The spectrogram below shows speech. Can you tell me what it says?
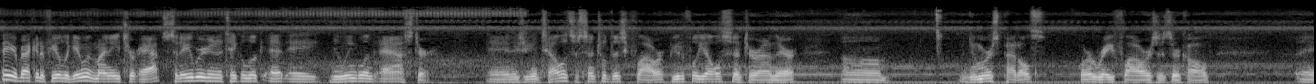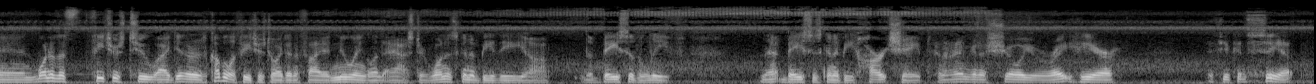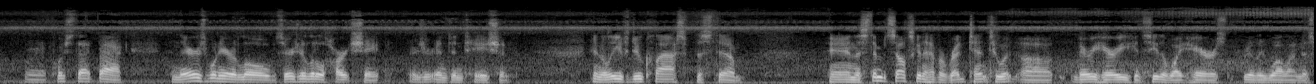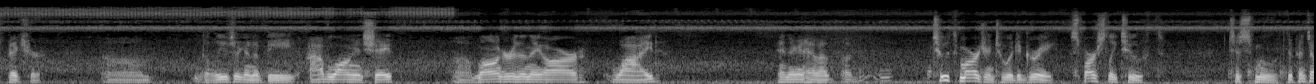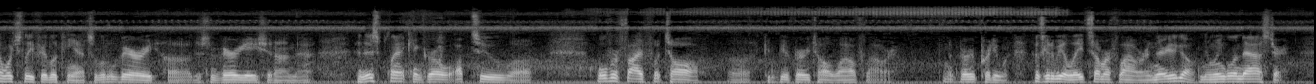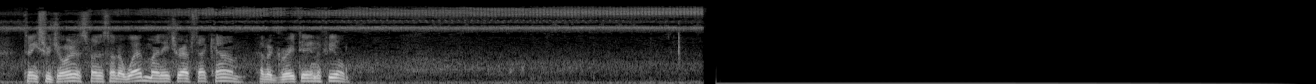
Hey, you're back in the field again with My Nature Apps. Today we're going to take a look at a New England aster. And as you can tell, it's a central disc flower, beautiful yellow center on there, um, numerous petals, or ray flowers as they're called. And one of the features to identify, there's a couple of features to identify a New England aster. One is going to be the, uh, the base of the leaf. And that base is going to be heart-shaped. And I'm going to show you right here, if you can see it. We're going to push that back and there's one of your lobes. There's your little heart shape. There's your indentation. And the leaves do clasp the stem. And the stem itself is going to have a red tint to it. Uh, very hairy. You can see the white hairs really well on this picture. Um, the leaves are going to be oblong in shape, uh, longer than they are wide. And they're going to have a, a toothed margin to a degree, sparsely toothed to smooth. Depends on which leaf you're looking at. It's a little vary. Uh, there's some variation on that. And this plant can grow up to uh, over five foot tall. Uh, it can be a very tall wildflower. A very pretty one. That's going to be a late summer flower. And there you go, New England aster. Thanks for joining us. Find us on the web, mynatureapps.com. Have a great day in the field.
